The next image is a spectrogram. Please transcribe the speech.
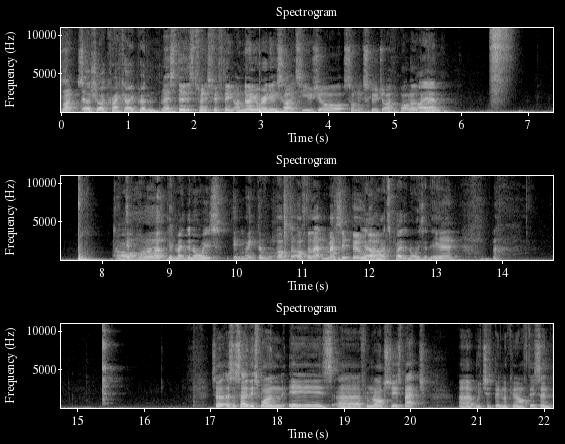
yeah. Right. So, shall I crack open? Let's do this 2015. I know you're really excited to use your sonic screwdriver bottle opener. I am. It didn't Oh, work. didn't make the noise. Didn't make the after after that massive build Yeah, I up. might have to play the noise at the end. Yeah. so as I say, this one is uh, from last year's batch, uh, which has been looking after this, and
